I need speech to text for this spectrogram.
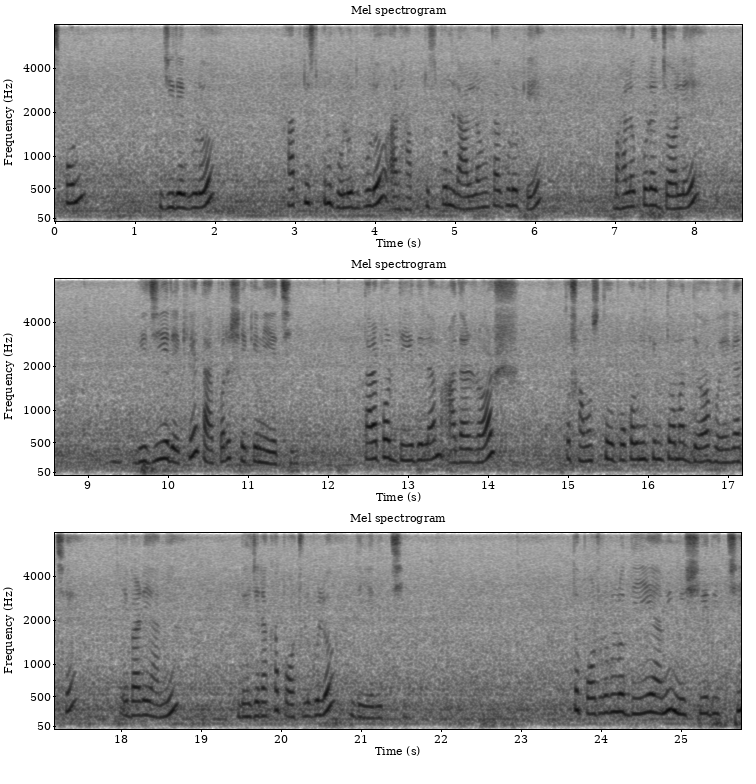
স্পুন জিরে গুঁড়ো হাফ টিস্পুন হলুদ গুঁড়ো আর হাফ টিস্পুন লাল লঙ্কা গুঁড়োকে ভালো করে জলে ভিজিয়ে রেখে তারপরে সেকে নিয়েছি। তারপর দিয়ে দিলাম আদার রস। তো সমস্ত উপকরণ কিন্তু আমার দেওয়া হয়ে গেছে। এবারে আমি ভেজে রাখা পটলগুলো দিয়ে দিচ্ছি। তো পটলগুলো দিয়ে আমি মিশিয়ে দিচ্ছি।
